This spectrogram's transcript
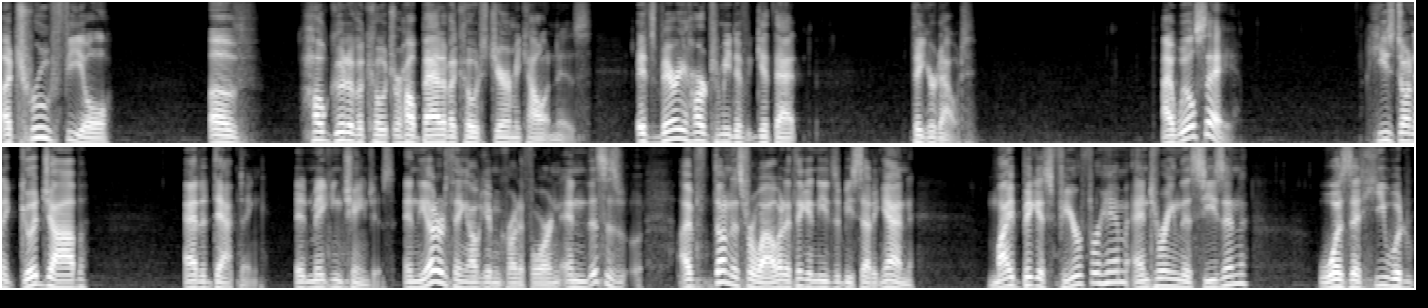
a true feel of how good of a coach or how bad of a coach Jeremy Colliton is. It's very hard for me to get that figured out. I will say, he's done a good job at adapting, at making changes. And the other thing I'll give him credit for, and, and this is, I've done this for a while, but I think it needs to be said again. My biggest fear for him entering this season was that he would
